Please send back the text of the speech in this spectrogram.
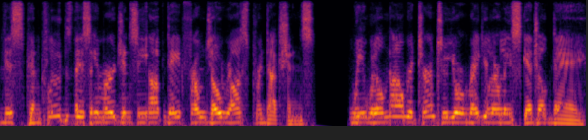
This concludes this emergency update from Joe Ross Productions. We will now return to your regularly scheduled day.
